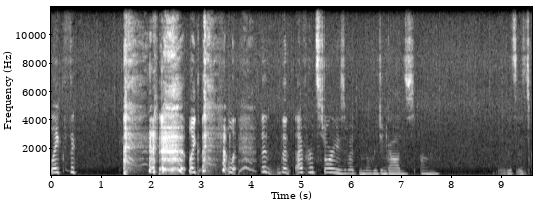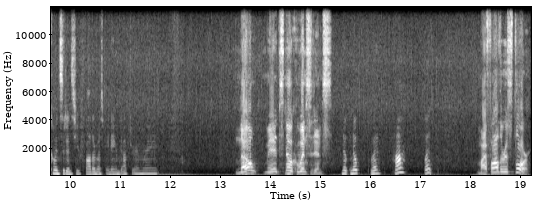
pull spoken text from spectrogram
Like the. Like, the the I've heard stories about Norwegian gods. Um. It's, it's coincidence your father must be named after him, right? No, it's no coincidence. Nope, nope. What? Huh? What? My father is Thor.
